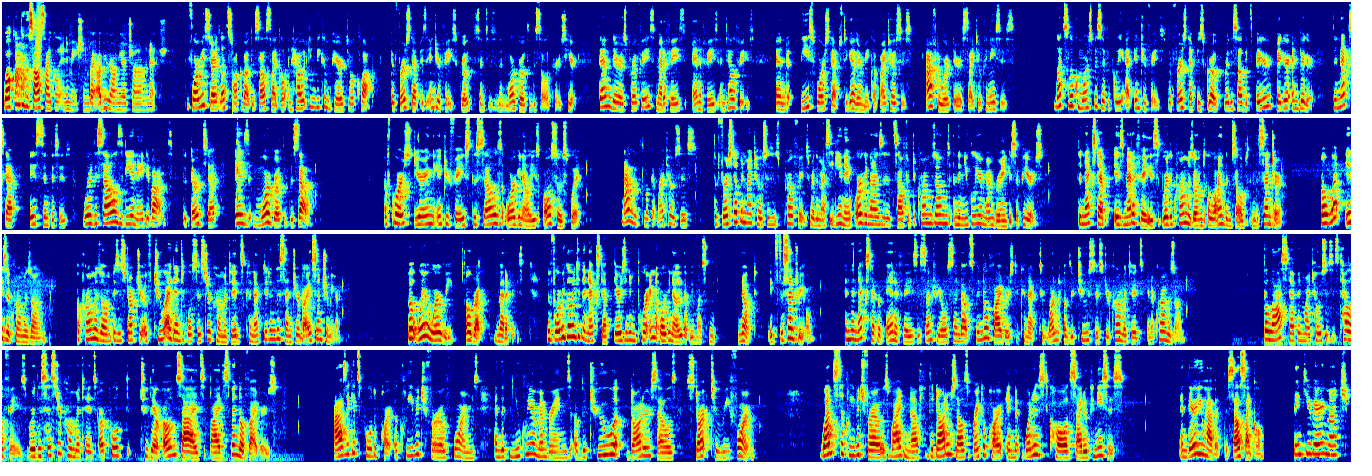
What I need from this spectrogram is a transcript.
Welcome to the cell cycle animation by Abhirami Archana. Before we start, let's talk about the cell cycle and how it can be compared to a clock. The first step is interphase, growth, synthesis, and more growth of the cell occurs here. Then there is prophase, metaphase, anaphase, and telophase, and these four steps together make up mitosis. Afterward, there is cytokinesis. Let's look more specifically at interphase. The first step is growth, where the cell gets bigger, bigger, and bigger. The next step is synthesis, where the cell's DNA divides. The third step is more growth of the cell. Of course, during interphase, the cell's organelles also split. Now let's look at mitosis. The first step in mitosis is prophase, where the messy DNA organizes itself into chromosomes and the nuclear membrane disappears. The next step is metaphase, where the chromosomes align themselves in the center. But what is a chromosome? A chromosome is a structure of two identical sister chromatids connected in the center by a centromere. But where were we? Oh, right, metaphase. Before we go into the next step, there is an important organelle that we must note. It's the centriole. In the next step of anaphase, the centrioles send out spindle fibers to connect to one of the two sister chromatids in a chromosome. The last step in mitosis is telophase, where the sister chromatids are pulled to their own sides by the spindle fibers. As it gets pulled apart, a cleavage furrow forms and the nuclear membranes of the two daughter cells start to reform. Once the cleavage furrow is wide enough, the daughter cells break apart in what is called cytokinesis. And there you have it, the cell cycle. Thank you very much.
